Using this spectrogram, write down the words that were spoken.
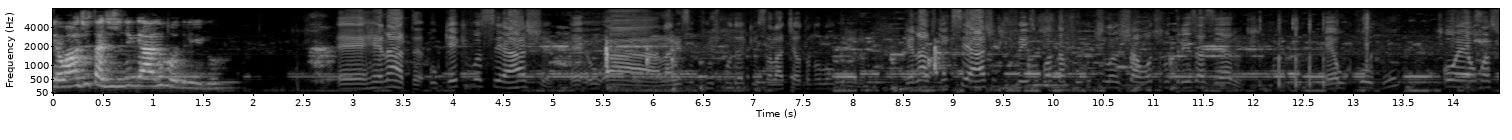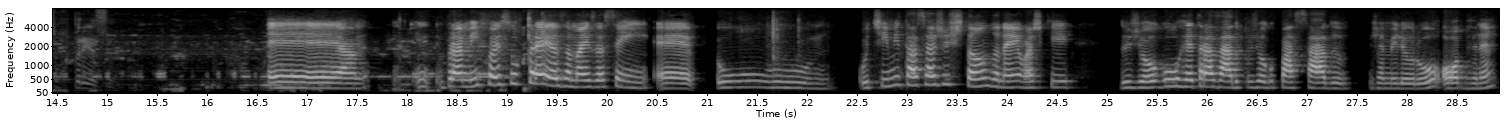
Teu áudio está desligado, Rodrigo. É, Renata, o que que você acha? É, a Larissa respondeu aqui, o Salatiel tá no Londrina. Renata, o que, que você acha que fez o Botafogo de lanchar ontem no 3 a 0 É o comum ou é uma surpresa? É, para mim foi surpresa, mas assim, é, o, o time está se ajustando, né? Eu acho que do jogo retrasado para o jogo passado já melhorou, óbvio, né?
